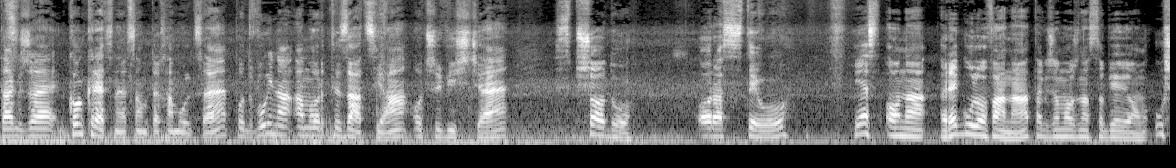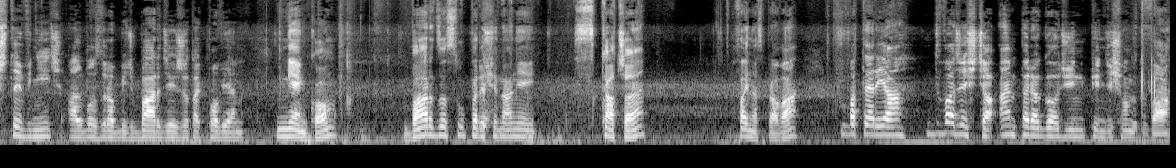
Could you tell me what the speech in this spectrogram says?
Także konkretne są te hamulce. Podwójna amortyzacja, oczywiście z przodu oraz z tyłu. Jest ona regulowana, także można sobie ją usztywnić albo zrobić bardziej, że tak powiem, miękką. Bardzo super się na niej skacze. Fajna sprawa. Bateria 20 Ah 52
